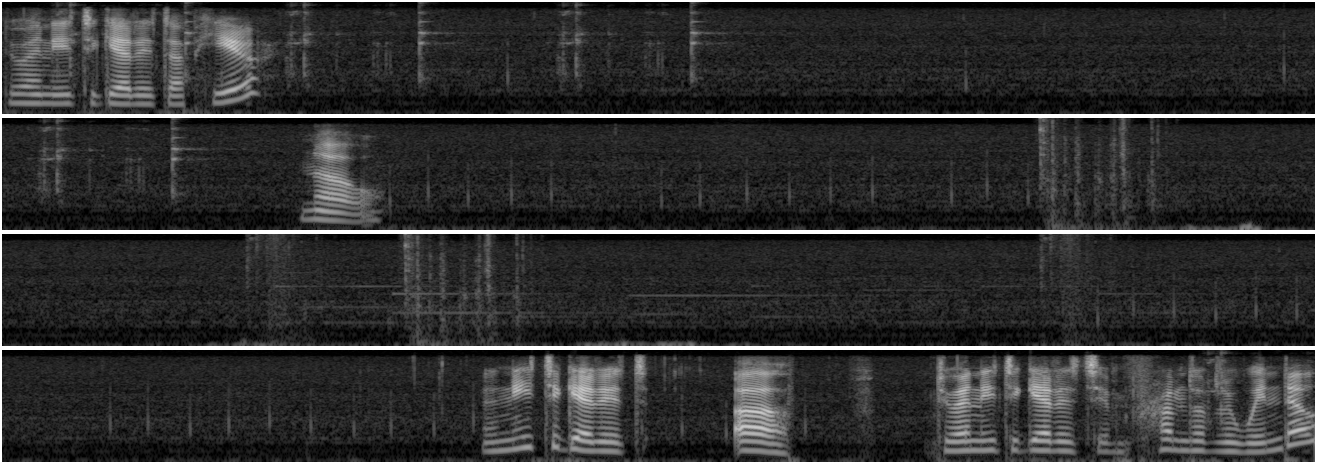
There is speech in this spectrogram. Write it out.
Do I need to get it up here? No. I need to get it up. Do I need to get it in front of the window?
